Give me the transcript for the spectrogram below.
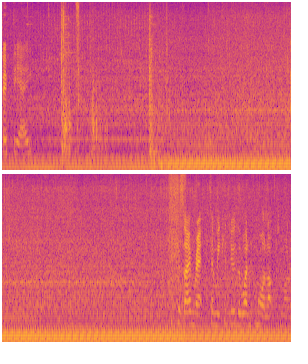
58. because I'm wrecked and we can do the one more lock tomorrow.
